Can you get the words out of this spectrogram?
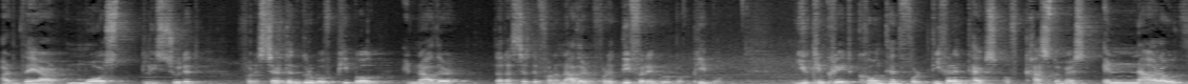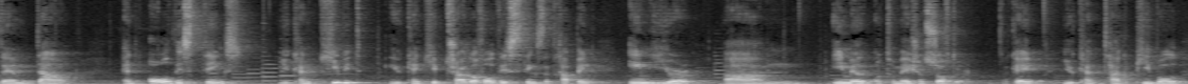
are they are mostly suited for a certain group of people, another that are suited for another for a different group of people. You can create content for different types of customers and narrow them down. And all these things you can keep it you can keep track of all these things that happen in your um, email automation software. Okay, you can tag people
